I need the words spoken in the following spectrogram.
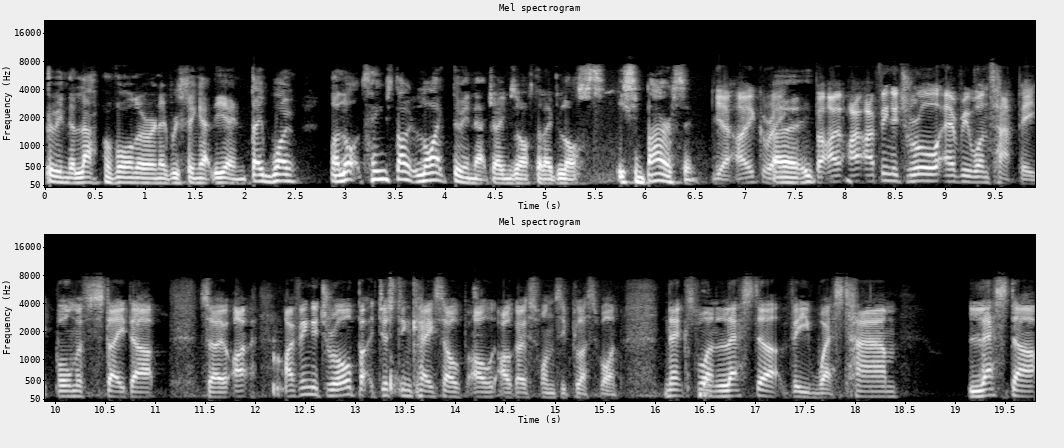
doing the lap of honour and everything at the end. They won't. A lot of teams don't like doing that, James, after they've lost. It's embarrassing. Yeah, I agree. Uh, but I, I, think a draw, everyone's happy. Bournemouth stayed up, so I, I think a draw. But just in case, I'll, I'll, I'll go Swansea plus one. Next one, Leicester v West Ham. Leicester,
